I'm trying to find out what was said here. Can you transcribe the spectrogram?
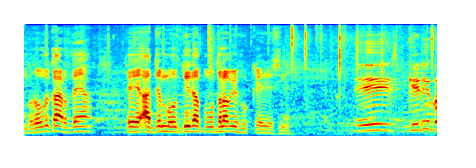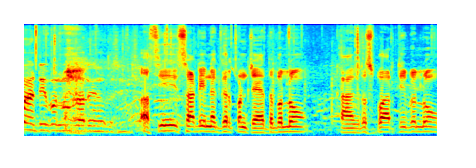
ਵਿਰੋਧ ਕਰਦੇ ਹਾਂ ਤੇ ਅੱਜ ਮੋਦੀ ਦਾ ਪੁਤਲਾ ਵੀ ਫੁੱਕਿਆ ਜੀ ਇਸਨੇ। ਇਹ ਕਿਹੜੀ ਪਾਰਟੀ ਵੱਲੋਂ ਕਰ ਰਹੇ ਹੋ ਤੁਸੀਂ? ਅਸੀਂ ਸਾਡੀ ਨਗਰ ਪੰਚਾਇਤ ਵੱਲੋਂ ਕਾਂਗਰਸ ਪਾਰਟੀ ਵੱਲੋਂ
